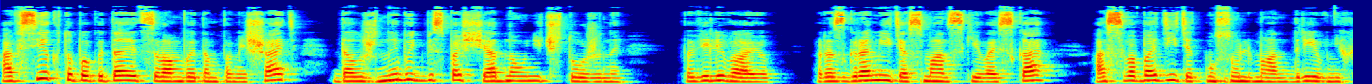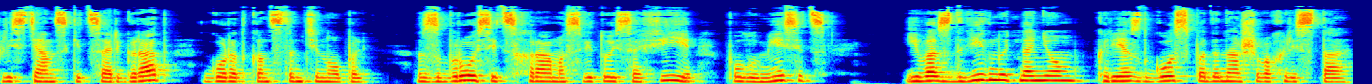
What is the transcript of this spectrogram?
А все, кто попытается вам в этом помешать, должны быть беспощадно уничтожены. Повелеваю разгромить османские войска, освободить от мусульман древний христианский Царьград, город Константинополь, сбросить с храма Святой Софии полумесяц и воздвигнуть на нем крест Господа нашего Христа.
